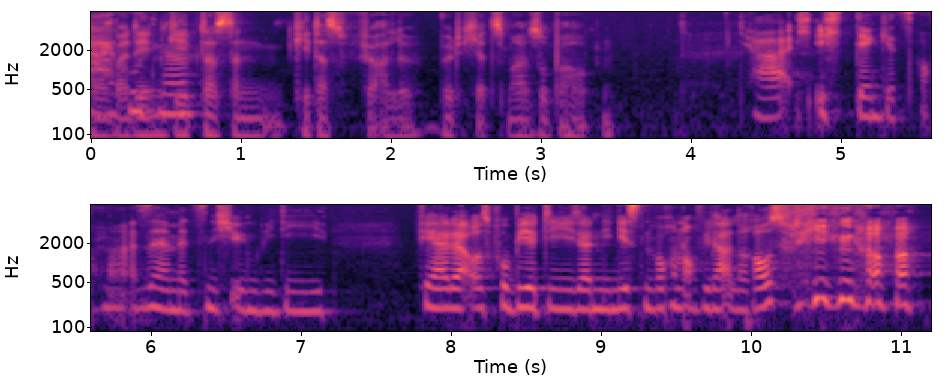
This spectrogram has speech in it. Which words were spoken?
Ja, äh, bei gut, denen ne? geht das, dann geht das für alle, würde ich jetzt mal so behaupten. Ja, ich, ich denke jetzt auch mal. Also wir haben jetzt nicht irgendwie die Pferde ausprobiert, die dann die nächsten Wochen auch wieder alle rausfliegen, aber,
